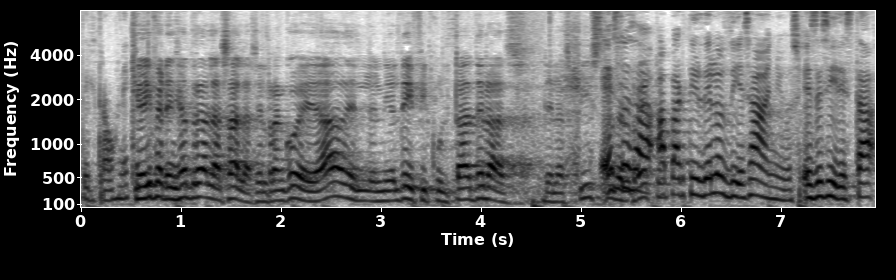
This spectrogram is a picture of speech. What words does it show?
del trabajo en equipo. ¿Qué diferencia entre las salas? ¿El rango de edad, el, el nivel de dificultad de las, de las pistas? Esto es a partir de los 10 años, es decir, está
